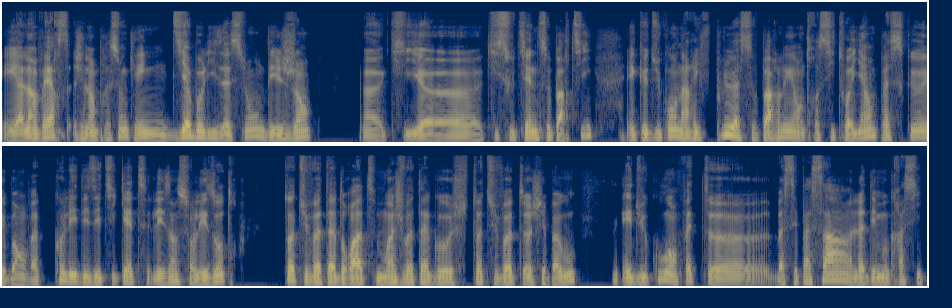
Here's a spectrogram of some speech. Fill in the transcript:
Et à l'inverse, j'ai l'impression qu'il y a une diabolisation des gens euh, qui, euh, qui soutiennent ce parti et que du coup, on n'arrive plus à se parler entre citoyens parce que eh ben, on va coller des étiquettes les uns sur les autres. Toi, tu votes à droite, moi, je vote à gauche, toi, tu votes je sais pas où. Et du coup, en fait, euh, bah, c'est pas ça la démocratie.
